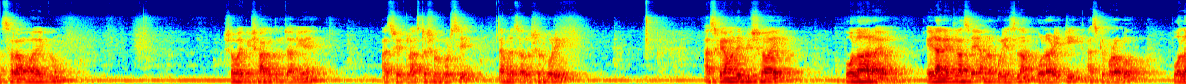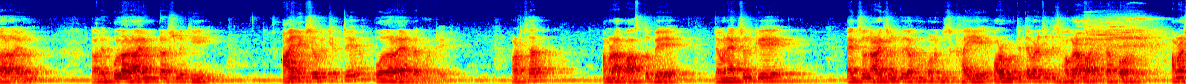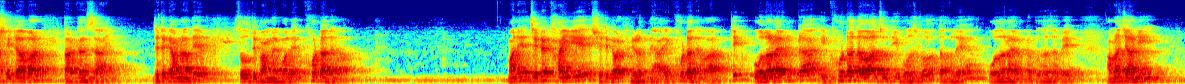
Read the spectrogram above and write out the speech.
আসসালামু আলাইকুম। সবাইকে স্বাগতম জানিয়ে আজকে ক্লাসটা শুরু করছি। তাহলে চলো শুরু করি। আজকে আমাদের বিষয় পোলার আয়ন এর আগের ক্লাসে আমরা পড়িয়েছিলাম পোলারিটি। আজকে পড়াবো পোলার আয়ন তাহলে পোলার আয়নটা আসলে কি? আয়নিক যৌগের ক্ষেত্রে পোলার আয়নটা ঘটে। অর্থাৎ আমরা বাস্তবে যেমন একজনকে একজন আরেকজনকে যখন কোনো কিছু খাইয়ে পরবর্তীতে আবার যদি ঝগড়া হয়, তখন আমরা সেটা আবার তার কাছে যাই যেটাকে আমাদের চলতি বাংলায় বলে খোটা দেওয়া। মানে যেটা খাইয়ে সেটাকে আবার ফেরত নেওয়া, এই খোটা দেওয়া। ঠিক পোলার আয়নটা এই খোটা দেওয়া যদি বোঝো, তাহলে পোলার আয়নটা বোঝা যাবে। আমরা জানি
